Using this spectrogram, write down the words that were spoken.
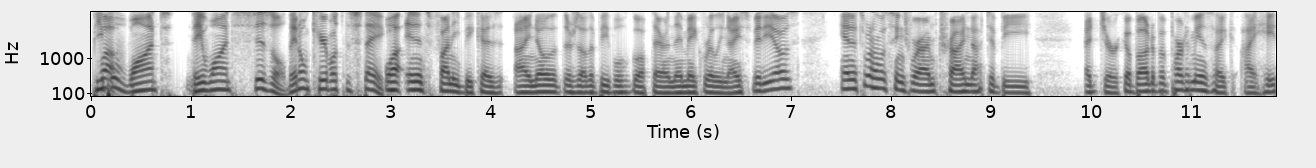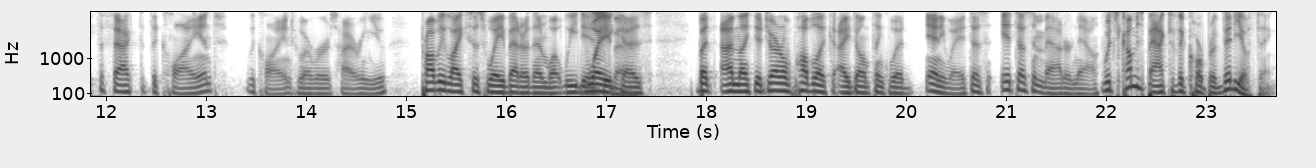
People Well- want, they want sizzle. They don't care about the steak. Well, and it's funny because I know that there's other people who go up there and they make really nice videos. And it's one of those things where I'm trying not to be a jerk about it. But part of me is like, I hate the fact that the client, the client, whoever is hiring you, probably likes this way better than what we did. Way better. But I'm like the general public. I don't think would anyway. It doesn't. It doesn't matter now. Which comes back to the corporate video thing.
